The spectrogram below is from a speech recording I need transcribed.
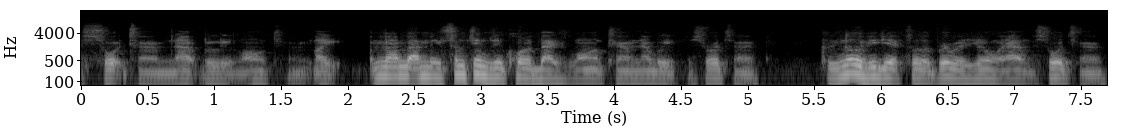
short term, not really long term. Like I mean, I mean, some teams need quarterbacks long term, not wait for short term. Because you know, if you get Philip Rivers, you don't have him short term.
